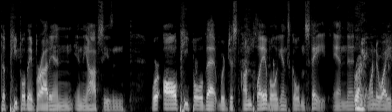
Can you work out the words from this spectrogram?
the people they brought in in the offseason were all people that were just unplayable against Golden State. And then Right. you wonder why you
